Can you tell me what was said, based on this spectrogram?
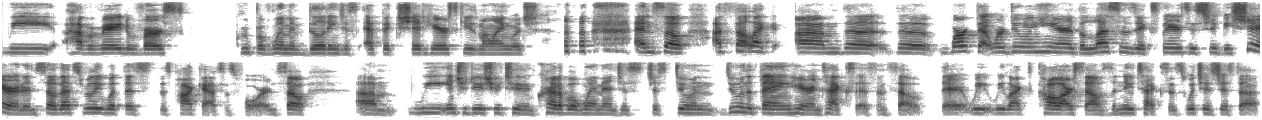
We have a very diverse group of women building just epic shit here, excuse my language. and so I felt like um, the the work that we're doing here, the lessons, the experiences should be shared. And so that's really what this this podcast is for. And so um, we introduce you to incredible women just just doing doing the thing here in Texas. And so there we we like to call ourselves the new Texas, which is just a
